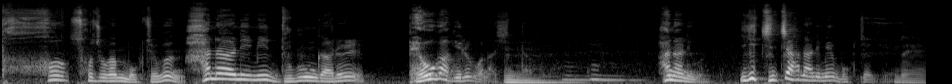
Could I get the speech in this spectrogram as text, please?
더 소중한 목적은 하나님이 누군가를 배워가기를 원하신다. 하나님은. 이게 진짜 하나님의 목적이에요. 네.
